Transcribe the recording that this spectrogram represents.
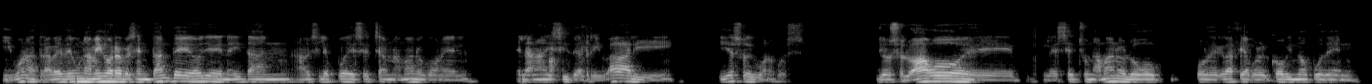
y, bueno, a través de un amigo representante, oye, necesitan, a ver si les puedes echar una mano con el, el análisis del rival y, y, eso. Y bueno, pues yo se lo hago, eh, les echo una mano. Luego, por desgracia, por el COVID no pueden,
